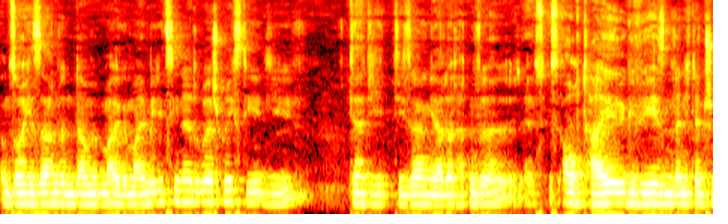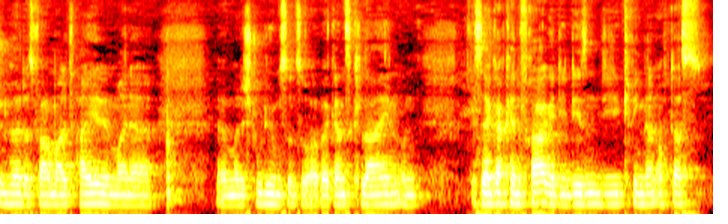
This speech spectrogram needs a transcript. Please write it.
Und solche Sachen, wenn du da mit einem Allgemeinmediziner drüber sprichst, die, die, ja, die, die sagen, ja, das hatten wir, es ist auch Teil gewesen, wenn ich denn schon höre, das war mal Teil meiner, äh, meines Studiums und so, aber ganz klein und ist ja gar keine Frage. Die lesen, die kriegen dann auch das,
